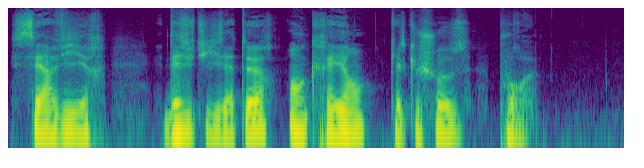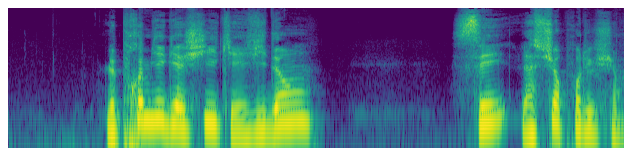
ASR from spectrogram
servir des utilisateurs en créant quelque chose pour eux. Le premier gâchis qui est évident, c'est la surproduction.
